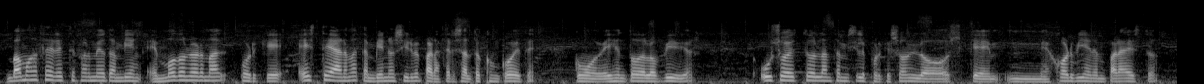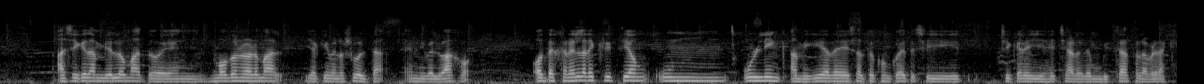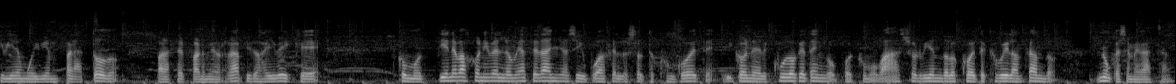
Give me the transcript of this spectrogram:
Vamos a hacer este farmeo también en modo normal porque este arma también nos sirve para hacer saltos con cohete, como veis en todos los vídeos. Uso estos lanzamisiles porque son los que mejor vienen para esto. Así que también lo mato en modo normal y aquí me lo suelta en nivel bajo. Os dejaré en la descripción un, link a mi guía de saltos con cohetes si, si queréis echarle un vistazo. La verdad es que viene muy bien para todo, para hacer farmeos rápidos. Ahí veis que como tiene bajo nivel no me hace daño, así que puedo hacer los saltos con cohetes. Y con el escudo que tengo, pues como va absorbiendo los cohetes que voy lanzando, nunca se me gastan.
